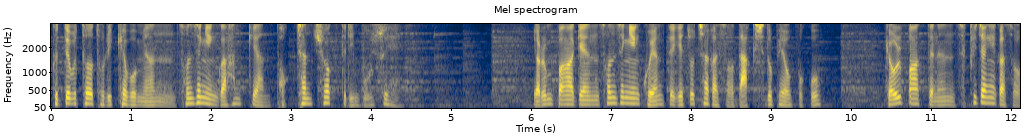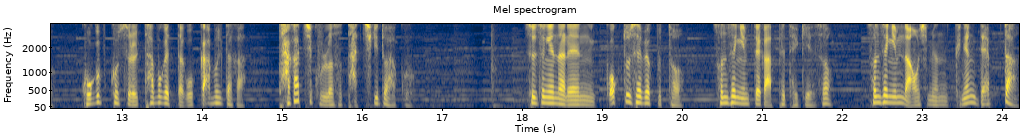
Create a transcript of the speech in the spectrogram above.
그때부터 돌이켜보면 선생님과 함께한 벅찬 추억들이 무수해. 여름방학엔 선생님 고향댁에 쫓아가서 낚시도 배워보고 겨울방학 때는 스키장에 가서 고급 코스를 타보겠다고 까불다가 다 같이 굴러서 다치기도 하고 스승의 날엔 꼭두 새벽부터 선생님 댁 앞에 대기해서 선생님 나오시면 그냥 냅다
